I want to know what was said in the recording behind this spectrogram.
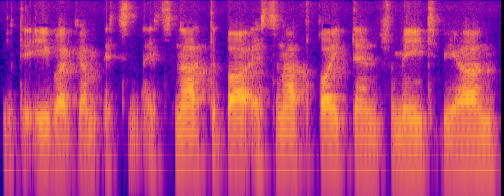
with the e-bike, I'm, it's it's not the it's not the bike then for me to be on.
